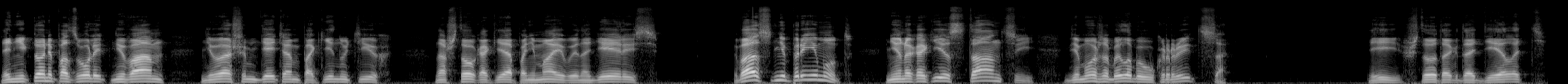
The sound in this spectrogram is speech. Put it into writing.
И никто не позволит ни вам, ни вашим детям покинуть их, на что, как я понимаю, вы надеялись. Вас не примут ни на какие станции, где можно было бы укрыться. «И что тогда делать?»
